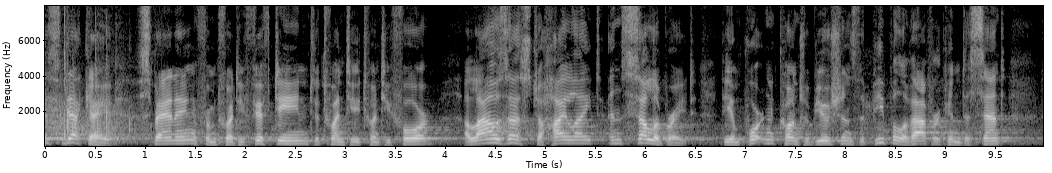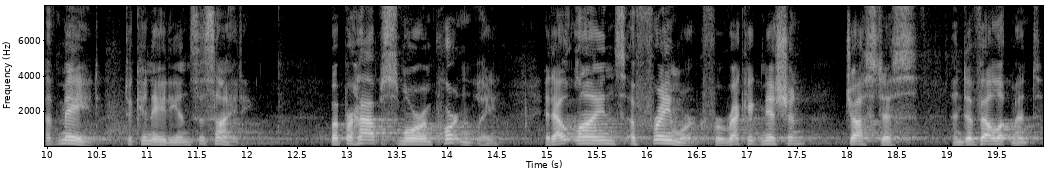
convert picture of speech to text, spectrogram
This decade, spanning from 2015 to 2024, allows us to highlight and celebrate the important contributions that people of African descent have made to Canadian society. But perhaps more importantly, it outlines a framework for recognition, justice, and development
